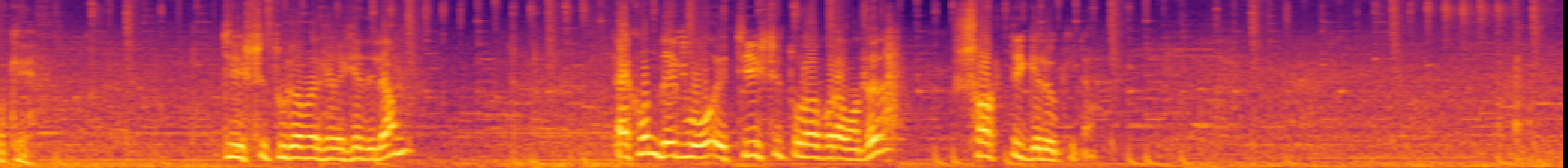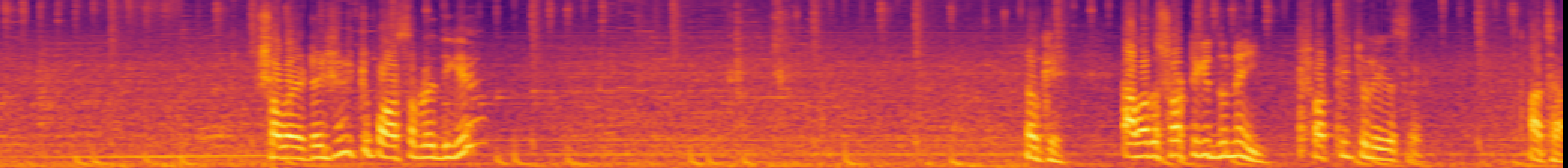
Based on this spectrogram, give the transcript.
ওকে টিএক্সটি তুলে আমরা রেখে দিলাম। এখন দেখব এই টিএক্সটি তোলার পর আমাদের শর্টটি গেল কিনা। সবার অ্যাটেনশন একটু পাওয়ার সাপ্লাইয়ের দিকে। ওকে আমাদের শর্টটি কিন্তু নেই। শর্টটি চলে গেছে। আচ্ছা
